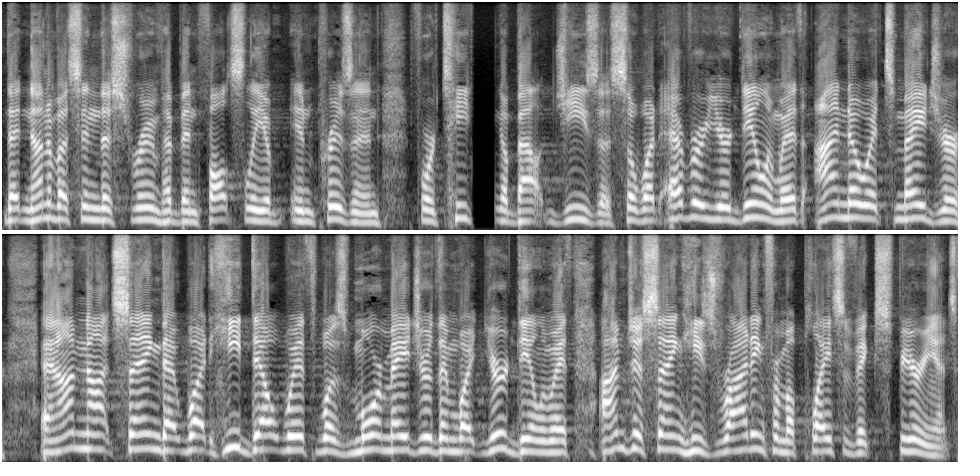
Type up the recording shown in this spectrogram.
that none of us in this room have been falsely imprisoned for teaching about Jesus. So, whatever you're dealing with, I know it's major. And I'm not saying that what he dealt with was more major than what you're dealing with. I'm just saying he's writing from a place of experience.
